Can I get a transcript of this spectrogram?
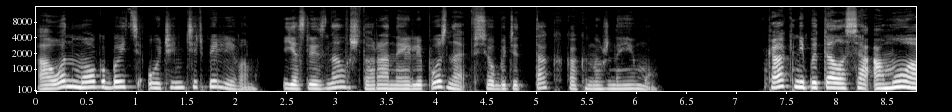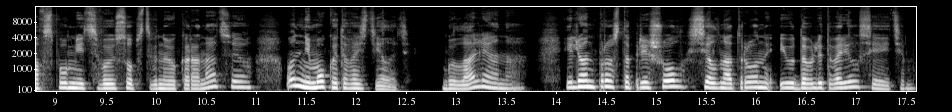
А он мог быть очень терпеливым, если знал, что рано или поздно все будет так, как нужно ему. Как ни пытался Амоа вспомнить свою собственную коронацию, он не мог этого сделать. Была ли она? Или он просто пришел, сел на трон и удовлетворился этим?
